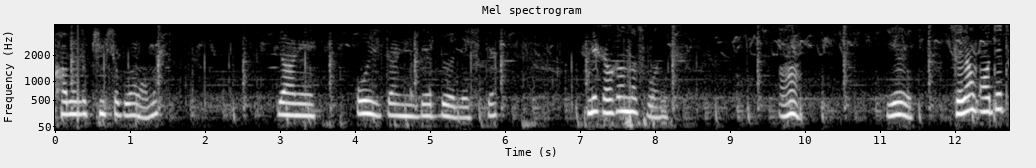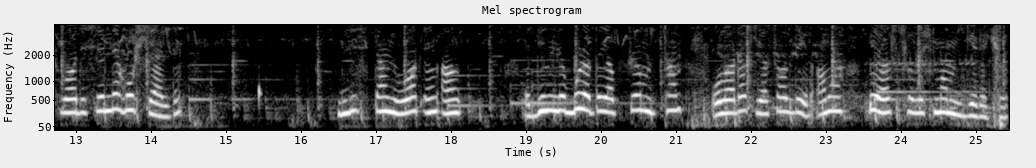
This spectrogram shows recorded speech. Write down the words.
Kanalı kimse bulamamış. Yani o yüzden de böyle işte. Neyse bakalım nasıl olmuş. Aha. Yeri. Selam Adet Vadisi'ne hoş geldin. Listen what am an ya dinle burada yaptığım tam olarak yasal değil ama biraz çalışmam gerekiyor.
